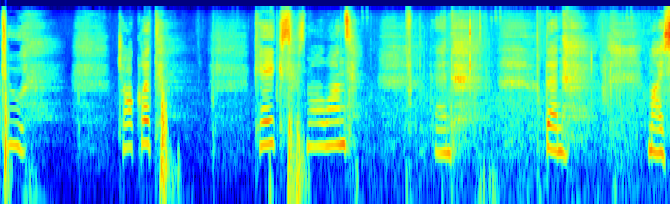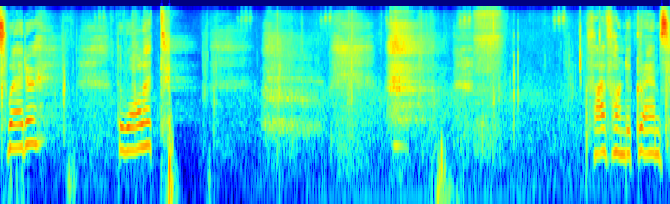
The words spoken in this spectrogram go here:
two chocolate cakes, small ones, and then my sweater, the wallet. Five hundred grams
